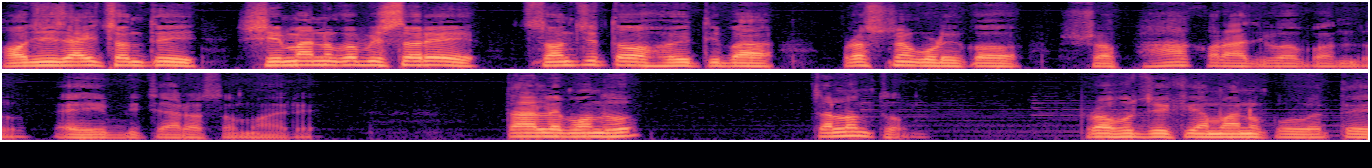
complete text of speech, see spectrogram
ହଜିଯାଇଛନ୍ତି ସେମାନଙ୍କ ବିଷୟରେ ସଞ୍ଚିତ ହୋଇଥିବା ପ୍ରଶ୍ନ ଗୁଡ଼ିକ ସଫା କରାଯିବ ବନ୍ଧୁ ଏହି ବିଚାର ସମୟରେ ତାହେଲେ ବନ୍ଧୁ ଚାଲନ୍ତୁ। ପ୍ରଭୁ ଯିଏକି ଆମମାନଙ୍କୁ ଏତେ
